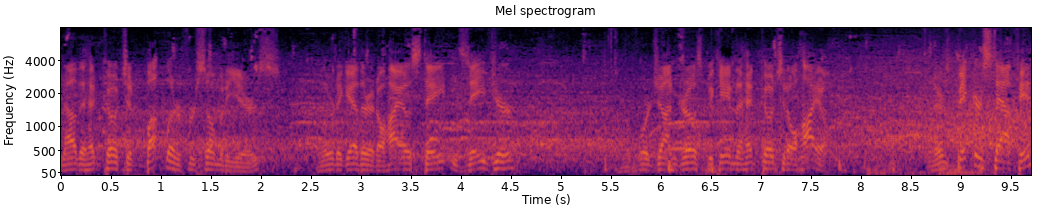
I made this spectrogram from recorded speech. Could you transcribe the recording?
now the head coach at Butler for so many years. They were together at Ohio State and Xavier before John Groce became the head coach at Ohio. There's Bickerstaff in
